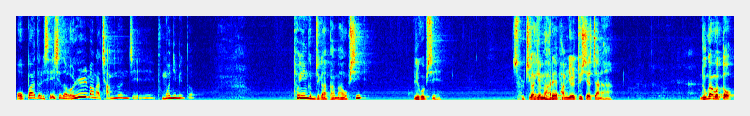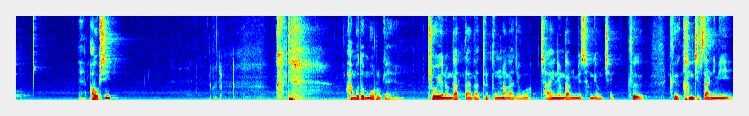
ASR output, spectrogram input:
오빠들 셋이서 얼마나 잡는지 부모님이 또 통행금지가 밤 9시? 7시. 솔직하게 말해. 밤 12시였잖아. 누가고 또? 네, 9시? 근데 아무도 모르게 교회는 갔다가 들통나가지고 자인영감님이 성경책 그, 그 강집사님이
